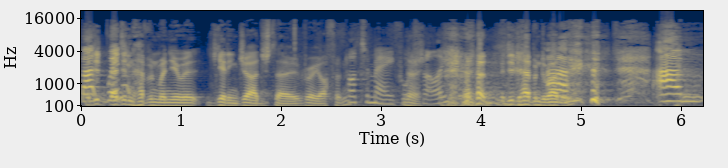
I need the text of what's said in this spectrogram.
that, did, that, did, not happen when you were getting judged, though. Very often, not to me, fortunately. it did happen to Uh, others. Um,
